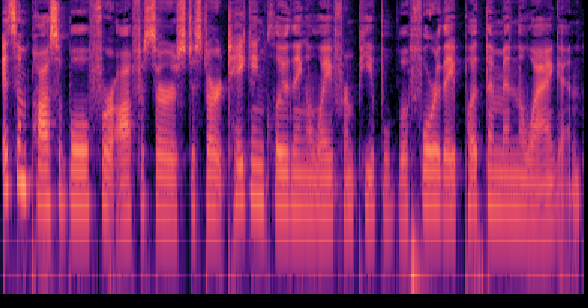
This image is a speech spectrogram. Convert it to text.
it's impossible for officers to start taking clothing away from people before they put them in the wagon.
